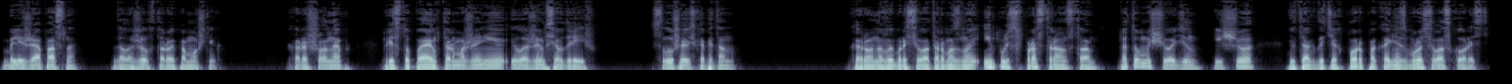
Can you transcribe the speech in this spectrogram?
Ближе опасно», — доложил второй помощник. «Хорошо, Нэп. Приступаем к торможению и ложимся в дрейф». «Слушаюсь, капитан». Корона выбросила тормозной импульс в пространство, потом еще один, еще, и так до тех пор, пока не сбросила скорость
